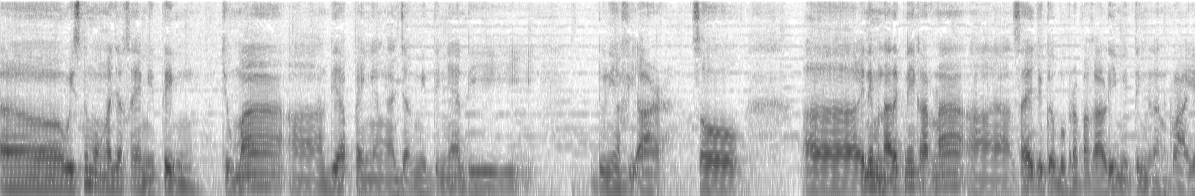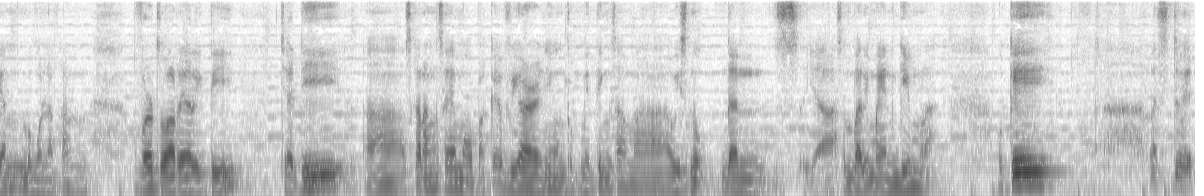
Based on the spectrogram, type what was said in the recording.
uh, Wisnu mau ngajak saya meeting, cuma uh, dia pengen ngajak meetingnya di dunia VR. So uh, ini menarik nih karena uh, saya juga beberapa kali meeting dengan klien menggunakan virtual reality. Jadi uh, sekarang saya mau pakai VR ini untuk meeting sama Wisnu dan ya sembari main game lah. Oke, okay, let's do it.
